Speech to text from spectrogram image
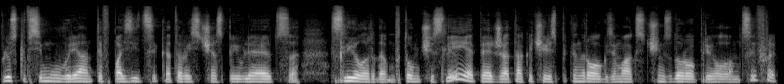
Плюс ко всему варианты в позиции, которые сейчас появляются с Лилардом в том числе, и опять же атака через пик н где Макс очень здорово привел вам цифры,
